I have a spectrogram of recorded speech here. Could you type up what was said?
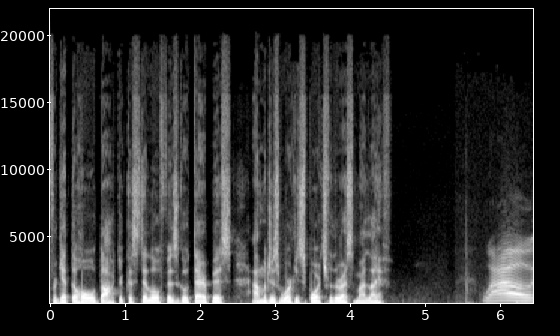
Forget the whole Dr. Castillo physical therapist. I'm gonna just work in sports for the rest of my life. Wow,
